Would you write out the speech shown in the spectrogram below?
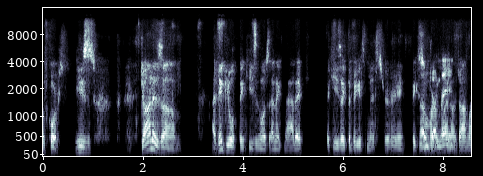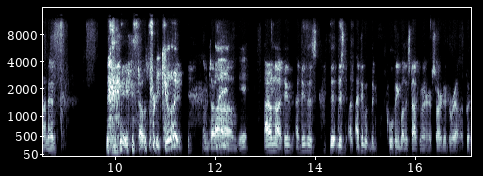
of course. He's John is um. I think people think he's the most enigmatic. Like he's like the biggest mystery. Like so I'm hard John to find Lennon. out John Lennon. that was pretty good. I'm John Lennon. Um, yeah. I don't know. I think I think this this I think the cool thing about this documentary. Sorry to derail it, but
